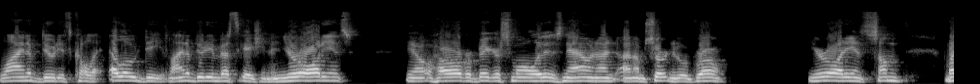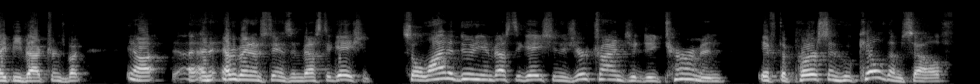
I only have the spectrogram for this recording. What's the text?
Line of duty, it's called a LOD, line of duty investigation. And your audience, you know, however big or small it is now, and, I, and I'm certain it'll grow. Your audience, some might be veterans, but you know, and everybody understands investigation. So, line of duty investigation is you're trying to determine if the person who killed themselves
